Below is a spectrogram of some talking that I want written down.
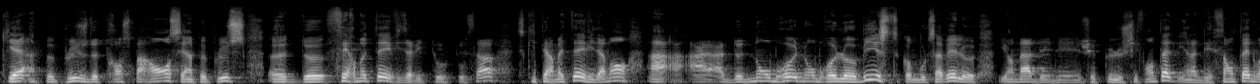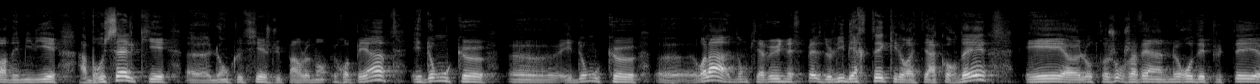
qu'il y ait un peu plus de transparence et un peu plus de fermeté vis-à-vis de tout, tout, ça, ce qui permettait évidemment à, à de nombreux, nombreux lobbyistes, comme vous vous le savez, il y en a des, plus le chiffre en tête, il y en a des centaines, voire des milliers à Bruxelles, qui est euh, donc le siège du Parlement européen. Et donc, euh, euh, et donc voilà, donc il y avait une espèce de liberté qui leur était accordée. Et l'autre jour, j'avais un eurodéputé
